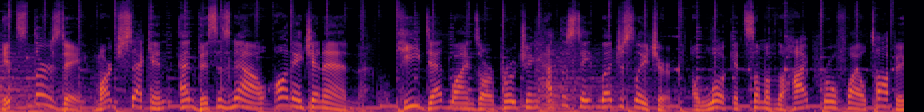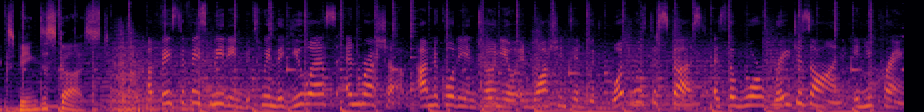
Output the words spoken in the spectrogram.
It's Thursday, March 2nd, and this is now on HNN. Key deadlines are approaching at the state legislature. A look at some of the high profile topics being discussed. A face to face meeting between the U.S. and Russia. I'm Nicole D'Antonio in Washington with what was discussed as the war rages on in Ukraine.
